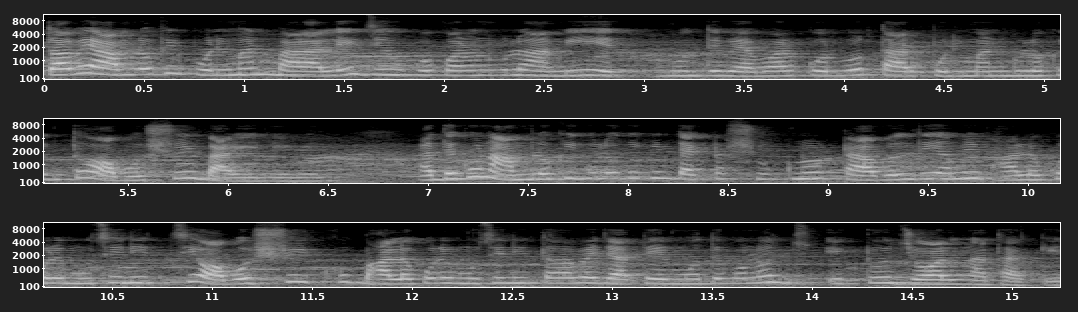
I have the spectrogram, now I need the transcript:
তবে আমলকির পরিমাণ বাড়ালে যে উপকরণগুলো আমি এর মধ্যে ব্যবহার করব, তার পরিমাণগুলো কিন্তু অবশ্যই বাড়িয়ে নেবেন। আর দেখুন, আমলকিগুলোকে কিন্তু একটা শুকনো টাওয়েল দিয়ে আমি ভালো করে মুছে নিচ্ছি। অবশ্যই খুব ভালো করে মুছে নিতে হবে যাতে এর মধ্যে কোনো একটু জল না থাকে।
